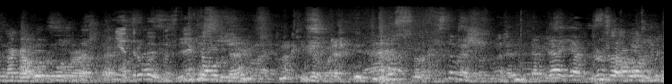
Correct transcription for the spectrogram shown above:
Нога вот можно. Нет, другую поставь. Плюс она может быть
